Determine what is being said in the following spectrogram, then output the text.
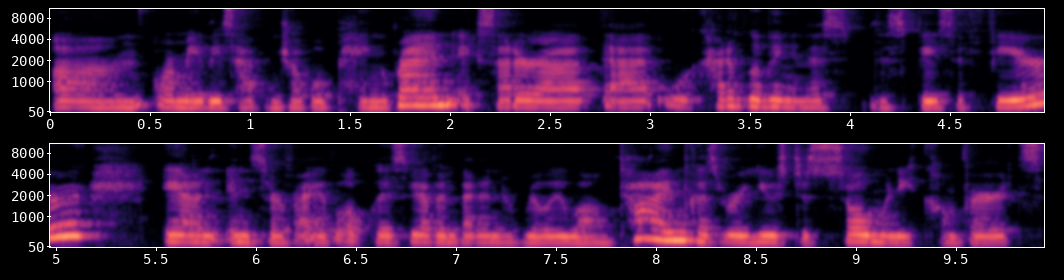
um, or maybe is having trouble paying rent, etc. That we're kind of living in this this space of fear and in survival, a place we haven't been in a really long time because we're used to so many comforts,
